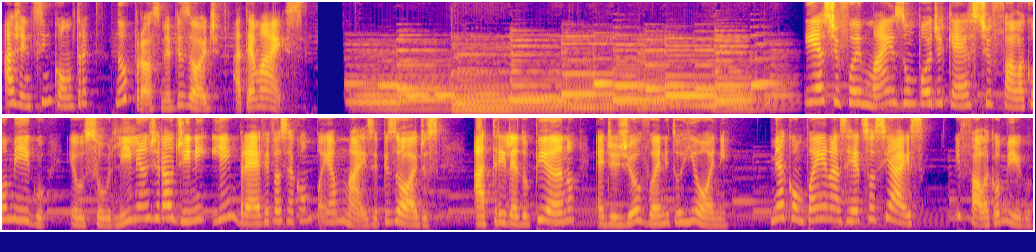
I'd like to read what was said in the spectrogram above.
A gente se encontra no próximo episódio. Até mais! E este foi mais um podcast Fala Comigo. Eu sou Lilian Geraldini e em breve você acompanha mais episódios. A trilha do piano é de Giovanni Turrione. Me acompanhe nas redes sociais e fala comigo.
